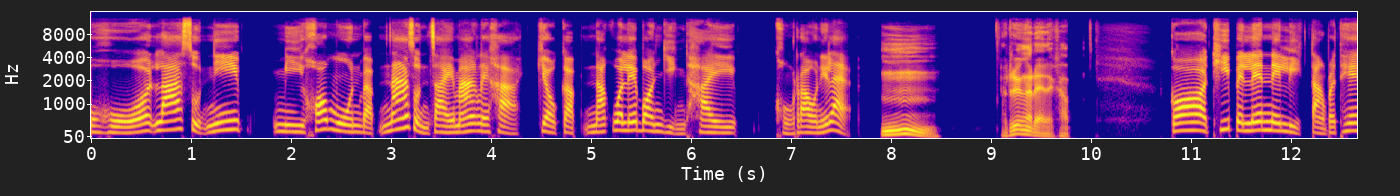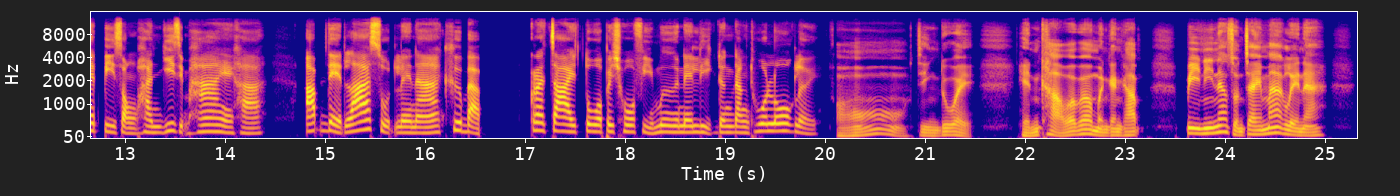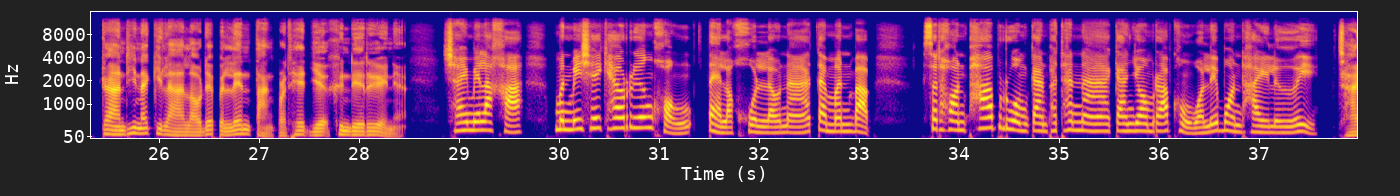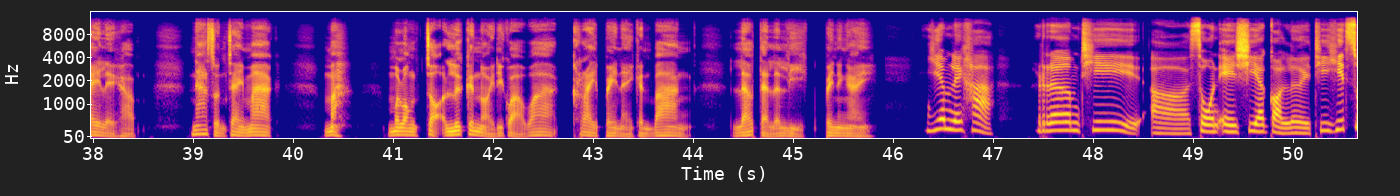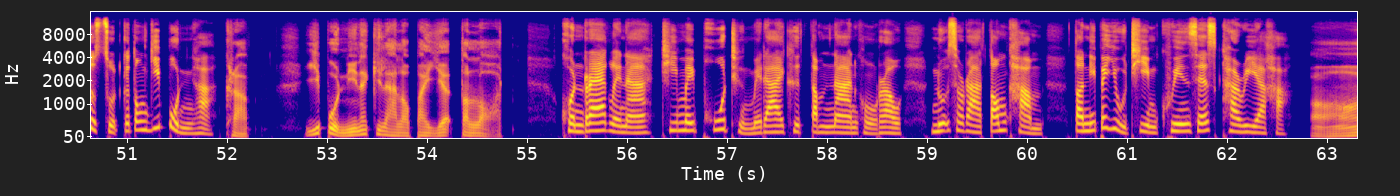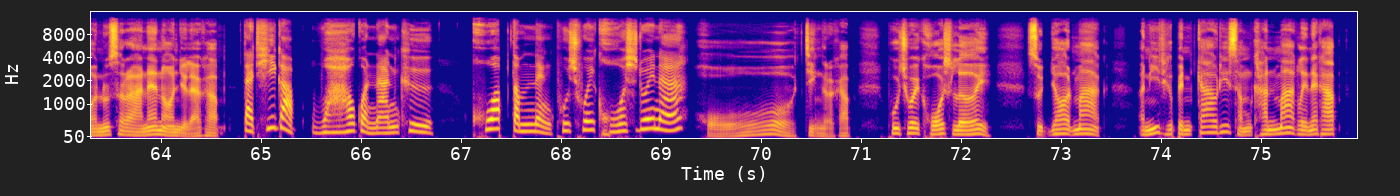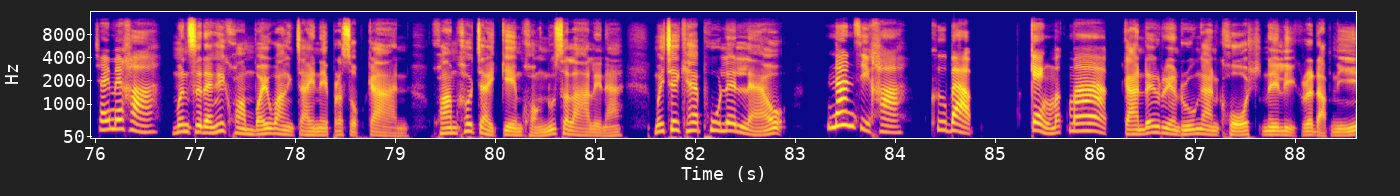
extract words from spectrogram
โอ้โห ล่าสุดนี่มีข้อมูลแบบน่าสนใจมากเลยค่ะ เกี่ยวกับนักวอลเลย์บอลหญิงไทยของเรานี่แหละ อืม เรื่องอะไรล่ะครับ ก็ที่ไปเล่นในลีกต่างประเทศปี 2025 ไงคะ อัปเดตล่าสุดเลยนะ คือแบบกระจายตัวไปโชว์ฝีมือในลีกดัง ๆ ทั่วโลกเลย อ๋อ จริงด้วย เห็นข่าวว่าเหมือนกันครับ ปีนี้น่าสนใจมากเลยนะ การที่นักกีฬาเราได้ไปเล่นต่างประเทศเยอะขึ้นเรื่อยๆเนี่ย ใช่ไหมล่ะคะ มันไม่ใช่แค่เรื่องของแต่ละคนแล้วนะ แต่มันแบบสะท้อนภาพรวมการพัฒนาการยอมรับของวอลเลย์บอลไทยเลย ใช่เลยครับ น่าสนใจมาก มา มาลองเจาะลึกกันหน่อยดีกว่าว่า ใครไปไหนกันบ้าง แล้วแต่ละลีกเป็นยังไง เยี่ยมเลยค่ะ เริ่มที่เอ่อโซนเอเชียก่อนเลยที่ฮิตสุดๆ ก็ต้องญี่ปุ่นค่ะ ครับ ญี่ปุ่นนี้นักกีฬาเราไปเยอะตลอด คนแรกเลยนะ ที่ไม่พูดถึงไม่ได้คือตำนานของเรา นุสราต้อมคำ ตอนนี้ไปอยู่ทีม Queen's Career ค่ะ อ๋อ นุสราแน่นอนอยู่แล้วครับ แต่ที่กับว้าวกว่านั้นคือ ควบตำแหน่งผู้ช่วยโค้ชด้วยนะ โห จริงเหรอครับ ผู้ช่วยโค้ชเลย สุดยอดมาก อันนี้ถือเป็นก้าวที่สำคัญมากเลยนะครับ ใช่ไหมคะ มันแสดงให้ความไว้วางใจในประสบการณ์ ความเข้าใจเกมของนุสลาเลยนะ ไม่ใช่แค่ผู้เล่นแล้ว นั่นสิคะ คือแบบ เก่งมากการได้เรียนรู้งานโค้ชในลีกระดับนี้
